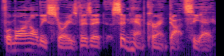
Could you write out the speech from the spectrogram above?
For more on all these stories, visit sydenhamcurrent.ca.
